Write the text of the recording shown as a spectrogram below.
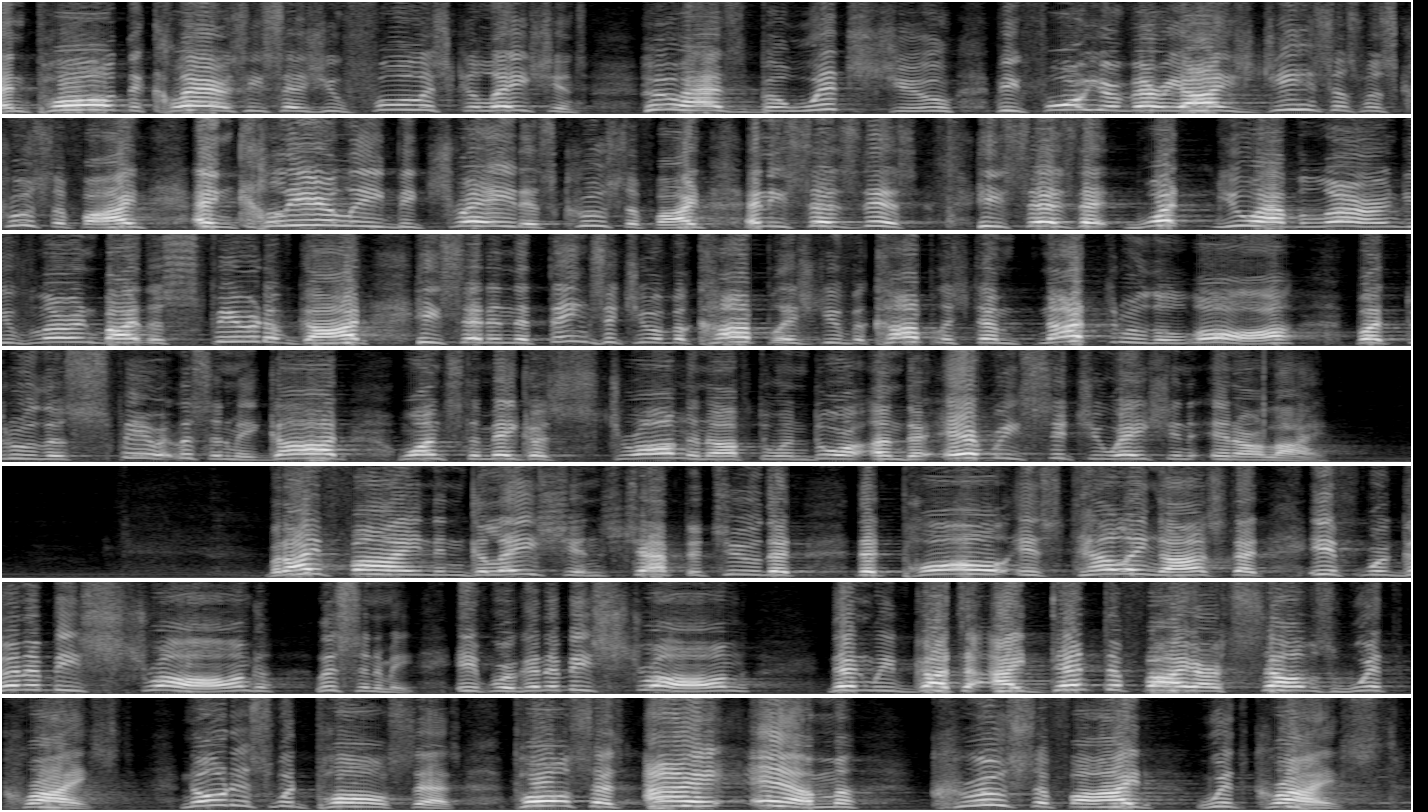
And Paul declares, he says, You foolish Galatians, who has bewitched you before your very eyes? Jesus was crucified and clearly betrayed as crucified. And he says this He says that what you have learned, you've learned by the Spirit of God. He said, And the things that you have accomplished, you've accomplished them not through the law, but through the Spirit. Listen to me. God wants to make us strong enough to endure under every situation in our life. But I find in Galatians chapter 2 that, that Paul is telling us that if we're going to be strong, listen to me, if we're going to be strong, then we've got to identify ourselves with Christ. Notice what Paul says. Paul says, I am crucified with Christ.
